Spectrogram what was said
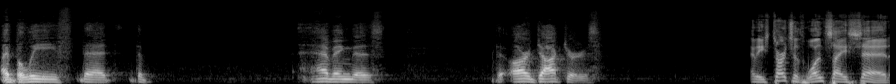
I believe that the having this, the, our doctors. And he starts with, once I said,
